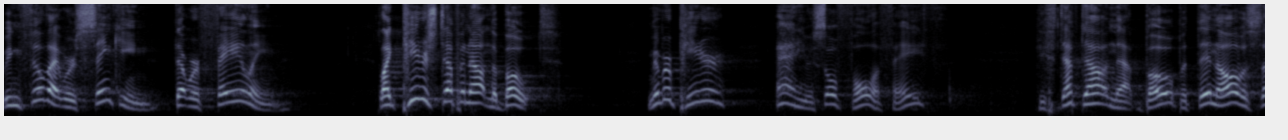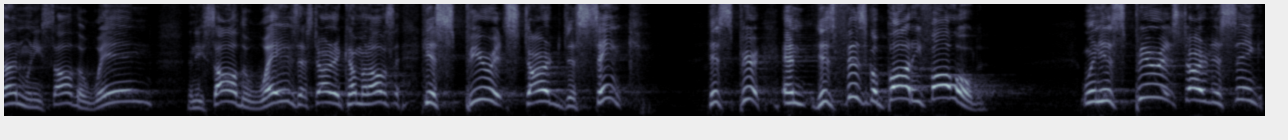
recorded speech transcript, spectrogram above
We can feel that we're sinking, that we're failing. Like Peter stepping out in the boat. Remember Peter? Man, he was so full of faith. He stepped out in that boat, but then all of a sudden, when he saw the wind and he saw the waves that started coming, all of a sudden, his spirit started to sink. His spirit and his physical body followed. When his spirit started to sink,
